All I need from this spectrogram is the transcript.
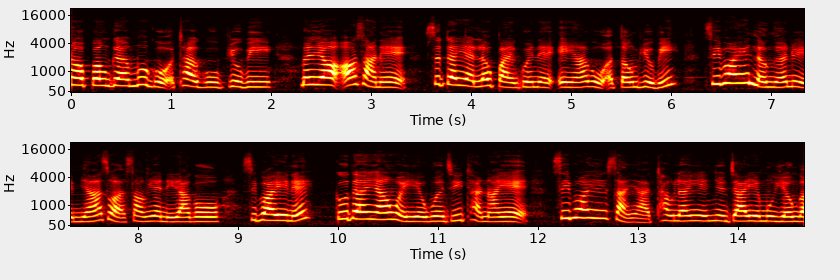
တော်ပုံကံမှုကိုအထောက်အကူပြုပြီးမလျော်ဩဇာနဲ့စစ်တပ်ရဲ့လုပ်ပိုင်ခွင့်နဲ့အင်အားကိုအသုံးပြုပြီးစီးပွားရေးလုပ်ငန်းတွေများစွာဆောင်ရွက်နေတာကိုစီးပွားရေးနဲ့ကိုတန်းရောင်းဝယ်ရေးဝန်ကြီးဌာနရဲ့စီးပွားရေးဆိုင်ရာထောက်လှမ်းရေးညွှန်ကြားရေးမှူးရုံးက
